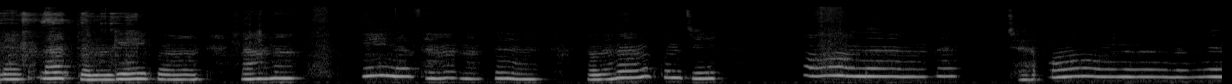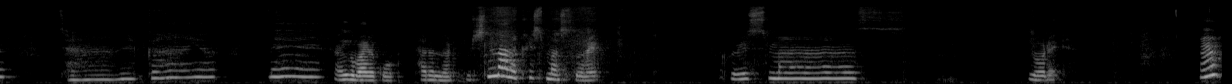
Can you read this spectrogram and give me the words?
내가 났던 기분 나는 있는 사람들 너는 어떤지 오늘은 자 오늘은 괜찮을까요 네 아, 이거 말고 다른 노래. 좀 신나는 크리스마스 노래. 크리스마스 노래. 응?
